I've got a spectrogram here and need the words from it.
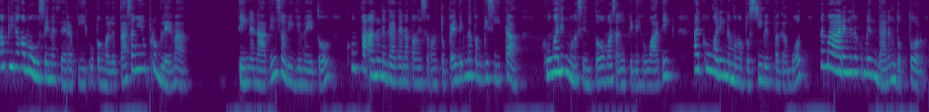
ang pinakamahusay na therapy upang malutas ang iyong problema. Tingnan natin sa video na ito kung paano nagaganap ang isang orthopedic na pagbisita, kung aling mga sintomas ang ipinahiwatig at kung aling ng mga posibleng paggamot na maaaring rekomenda ng doktor.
